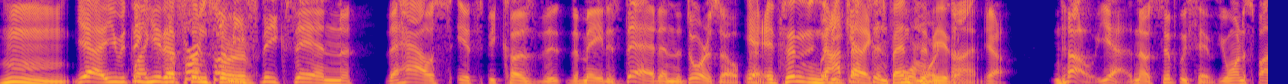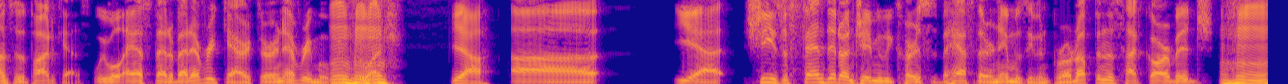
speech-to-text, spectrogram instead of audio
hmm. Yeah. You would think Like, he'd the have some first sort time he of. sneaks in the house, it's because the, the maid is dead and the door's open. Yeah. It's in, But he not that gets in expensive more either. times. Yeah. No, yeah, no, Simply say If you want to sponsor the podcast, we will ask that about every character in every movie we Mhm. watch. Yeah. Uh, yeah, she's offended on Jamie Lee Curtis's behalf that her name was even brought up in this hot garbage. hmm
